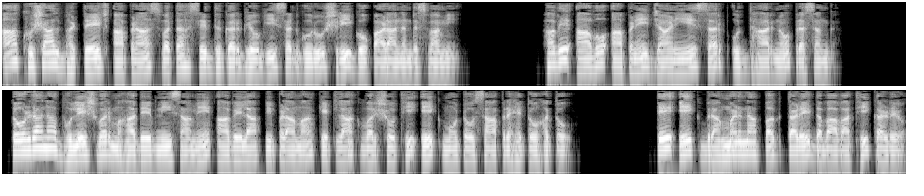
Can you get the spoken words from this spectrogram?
આ ખુશાલ ભટ્ટે જ આપણા સ્વતઃ સિદ્ધ ગર્ભયોગી સદગુરુ શ્રી ગોપાળાનંદ સ્વામી હવે આવો આપણે જાણીએ સર્પ ઉદ્ધારનો પ્રસંગ. ટોરડાના ભુલેશ્વર મહાદેવની સામે આવેલા પીપળામાં કેટલાક વર્ષોથી એક મોટો સાપ રહેતો હતો. તે એક બ્રાહ્મણના પગ તળે દબાવાથી કરડ્યો.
